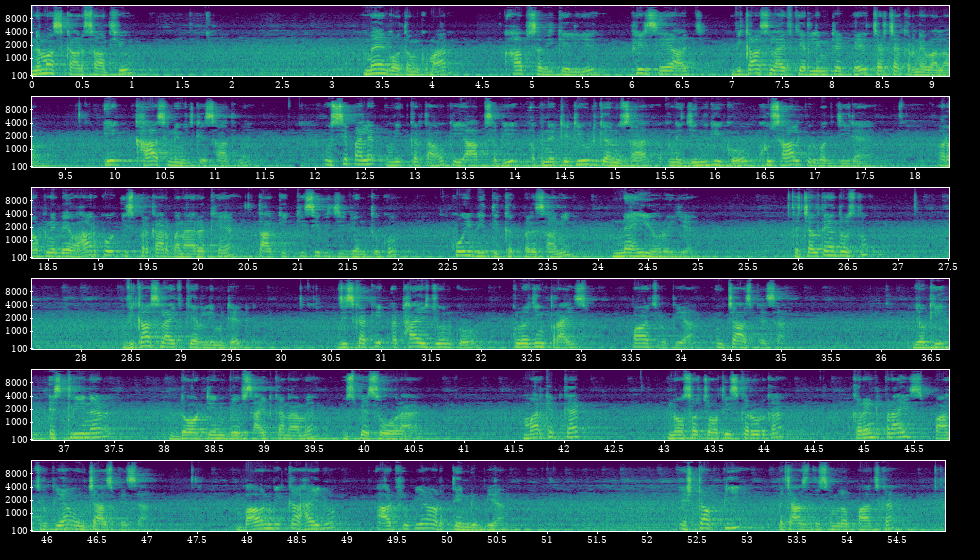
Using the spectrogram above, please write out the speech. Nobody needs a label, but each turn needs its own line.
नमस्कार साथियों। मैं गौतम कुमार, आप सभी के लिए फिर से आज विकास लाइफ केयर लिमिटेड पे चर्चा करने वाला हूँ। एक खास न्यूज़ के साथ में। उससे पहले उम्मीद करता हूँ कि आप सभी अपने एटीट्यूड के अनुसार अपनी ज़िंदगी को खुशहाल पूर्वक जी रहे हैं और अपने व्यवहार को इस प्रकार बनाए रखे हैं ताकि किसी भी जीव जंतु को कोई भी दिक्कत, परेशानी नहीं हो रही है। तो चलते हैं दोस्तों। विकास लाइफ केयर लिमिटेड जिसका कि 28 जून को क्लोजिंग प्राइस पाँच रुपया उनचास पैसा, जो कि स्क्रीनर डॉट इन वेबसाइट का नाम है, उस पर शो हो रहा है। मार्केट कैप नौ सौ चौंतीस करोड़ का करंट प्राइस पाँच रुपया उनचास पैसा, बावन वीक का हाई लो आठ रुपया और तीन रुपया। स्टॉक पी पचास दशमलव पाँच का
